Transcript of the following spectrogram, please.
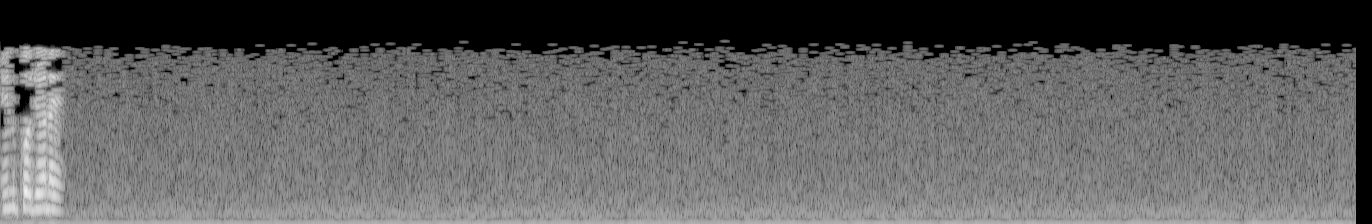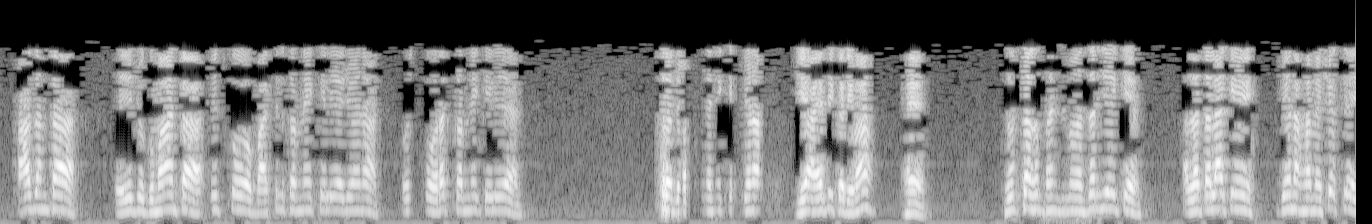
ان کو جو ہے نا آدم تھا، یہ جو گمان تھا، اس کو باطل کرنے کے لیے جو ہے نا، اس کو رد کرنے کے لیے یہ آیتی کریمہ ہاں، ہے۔ نظر یہ کہ اللہ تعالیٰ کے جو ہے نا، ہمیشہ سے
